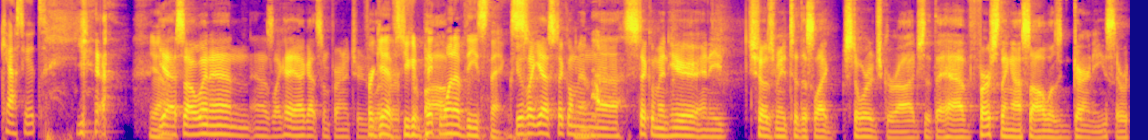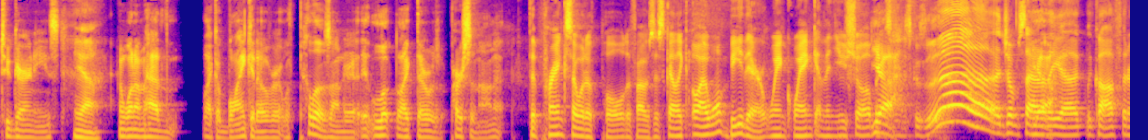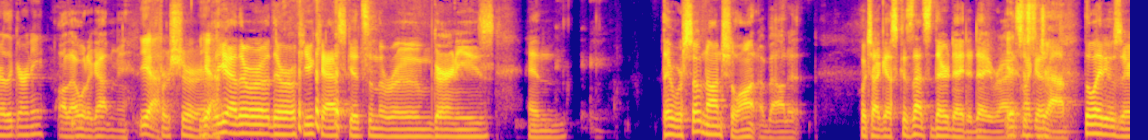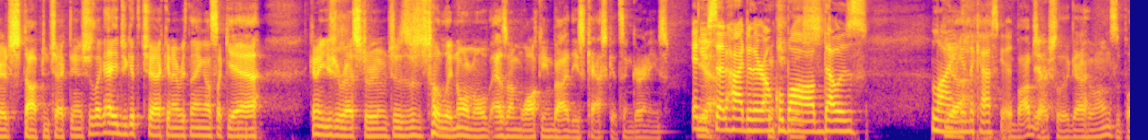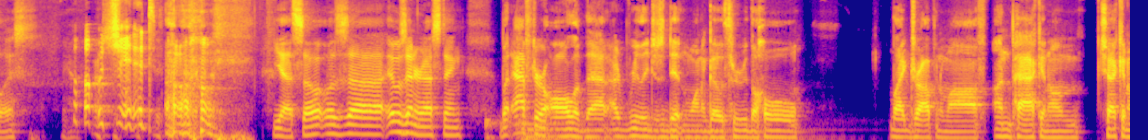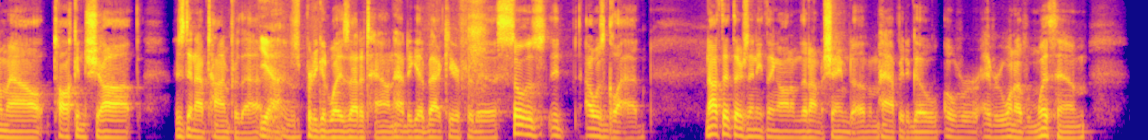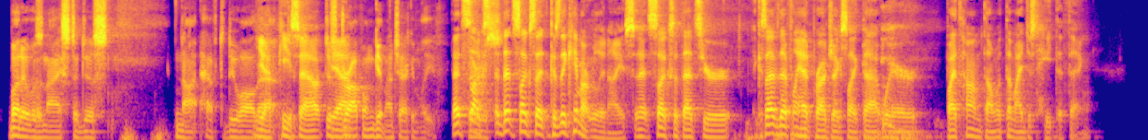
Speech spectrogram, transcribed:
caskets. yeah, Yeah. yeah. So I went in and I was like, "Hey, I got some furniture For gifts, you for can pick one of these things. He was like, "Yeah, stick them in, uh, stick them in here," and he shows me to this like storage garage that they have. First thing I saw was gurneys. There were two gurneys, Yeah. and one of them had like a blanket over it with pillows under it. It looked like there was a person on it. The pranks I would have pulled if I was this guy, like, oh, I won't be there, wink, wink, and then you show up, Yeah. and just goes, ah, jumps out of the uh, the coffin or the gurney. Oh, that would have gotten me. Yeah. for sure. Yeah. But yeah. There were there were a few caskets in the room, gurneys, and they were so nonchalant about it. Which I guess because that's their day to day, right? It's just a job. The lady was there, just stopped and checked in. She's like, "Hey, did you get the check and everything?" I was like, "Yeah." Can I use your restroom? Which is just totally normal as I'm walking by these caskets and gurneys. And Yeah. you said hi to their Uncle Bob was- that was lying Yeah. in the casket. Bob's Yeah. actually the guy who owns the place. Oh shit. Yeah, so it was uh it was interesting, but after all of that, I really just didn't want to go through the whole like dropping them off, unpacking them, checking them out, talking shop. I just didn't have time for that. Yeah. it was pretty good ways out of town. Had to get back here for this, so it was. It I was glad. Not that there's anything on him that I'm ashamed of. I'm happy to go over every one of them with him, but it was nice to just not have to do all that. Yeah, peace out. Just Yeah. drop them, get my check, and leave. That sucks. There's- That sucks that because they came out really nice, and it sucks that that's your. Because I've definitely had projects like that where by the time I'm done with them, I just hate the thing.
